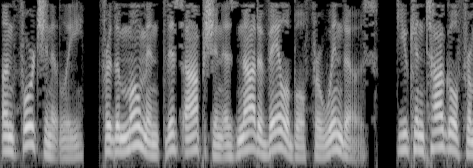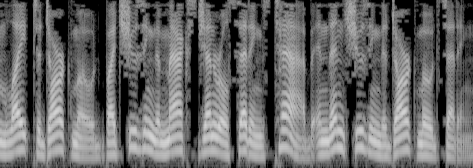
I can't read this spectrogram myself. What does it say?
Unfortunately, for the moment, this option is not available for Windows. You can toggle from light to dark mode by choosing the Mac's General Settings tab and then choosing the dark mode setting.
